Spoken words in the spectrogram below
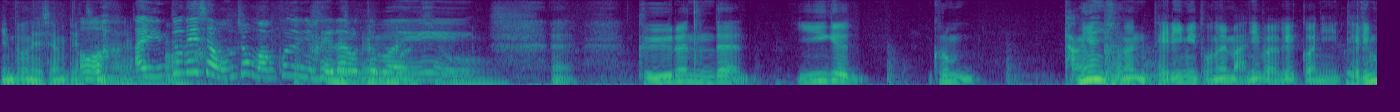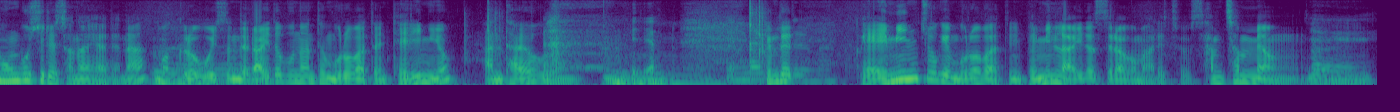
인도네시아는 어, 괜찮나요? 아 인도네시아 엄청 많거든요 배달 어, 오토바이. 많죠. 그랬는데 이게 그럼 당연히 저는 대림이 돈을 많이 벌겠거니 대림 홍보실에 전화해야 되나? 막 음. 그러고 있었는데 라이더분한테 물어봤더니 대림이요? 안 타요? 그럼. 음. 옛날 근데. 배민 쪽에 물어봤더니 배민 라이더스라고 말했죠. 3천 명 네.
